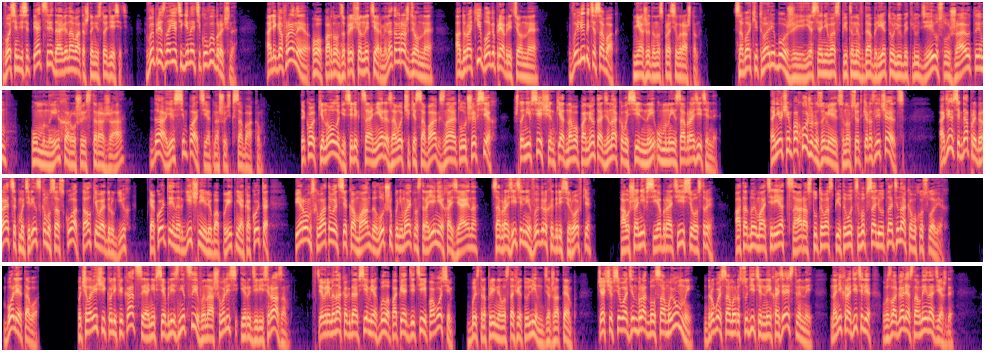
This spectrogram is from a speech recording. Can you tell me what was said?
85 – среда виновата, что не 110. Вы признаете генетику выборочно. Олигофрены, о, пардон, запрещенный термин, это врожденное, а дураки – благоприобретенное. «Вы любите собак?» — неожиданно спросил Раштан. «Собаки — твари божьи. Если они воспитаны в добре, то любят людей, услужают им. Умные, хорошие сторожа. Да, я с симпатией отношусь к собакам». Так вот, кинологи, селекционеры, заводчики собак знают лучше всех, что не все щенки одного помета одинаково сильны, умны и сообразительны. Они очень похожи, разумеется, но все-таки различаются. Один всегда пробирается к материнскому соску, отталкивая других. Какой-то энергичнее и любопытнее, а какой-то первым схватывает все команды, лучше понимает настроение хозяина, сообразительнее в играх и дрессировке. А уж они все братья и сестры. От одной матери и отца растут и воспитываются в абсолютно одинаковых условиях. Более того, по человечьей квалификации они все близнецы вынашивались и родились разом. В те времена, когда в семьях было по пять детей и по восемь, Быстро принял эстафету Лин, держа темп. Чаще всего один брат был самый умный, другой самый рассудительный и хозяйственный, на них родители возлагали основные надежды.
